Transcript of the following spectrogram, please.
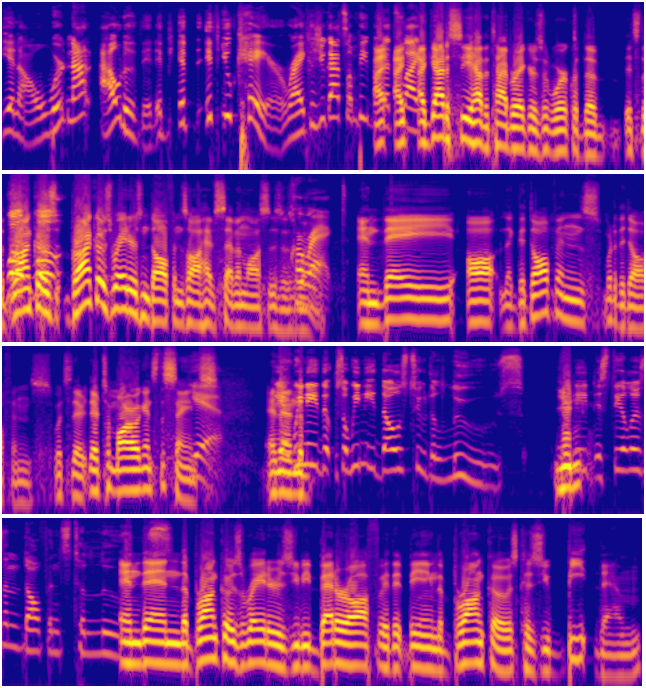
You know, we're not out of it. If if, if you care, right? Because you got some people I, that's I, like, I got to see how the tiebreakers would work with the. It's the Well, Broncos, well- Broncos, Raiders, and Dolphins all have seven losses as well. Correct. And they all like the Dolphins. What are the Dolphins? What's their? They're tomorrow against the Saints. yeah, And yeah. We the- need the, so we need those two to lose. you We need the Steelers and the Dolphins to lose. and then the Broncos Raiders. You'd be better off with it being the Broncos because you beat them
